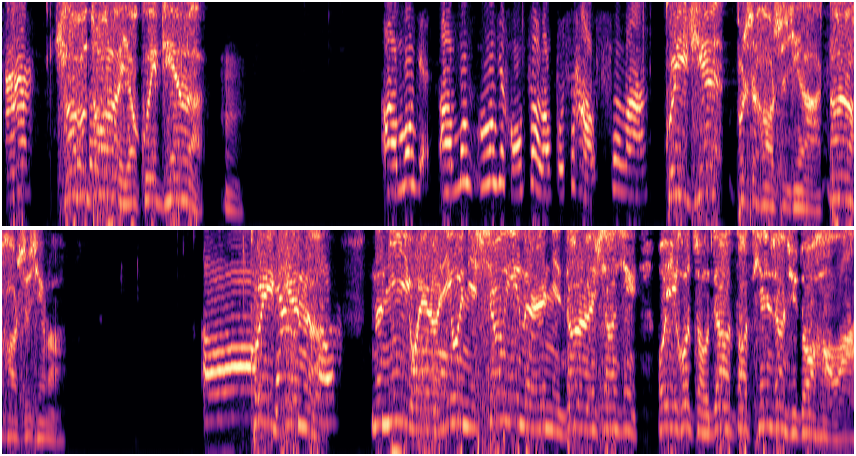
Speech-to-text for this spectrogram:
啊。差不多了，要归天了，嗯，哦，梦见哦梦梦见红色龙不是好事吗？归天不是好事情啊，当然好事情了，哦，归天这样子了哦。那你以为呢？哦因为你相信的人，你当然相信，我以后走掉到天上去多好啊！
